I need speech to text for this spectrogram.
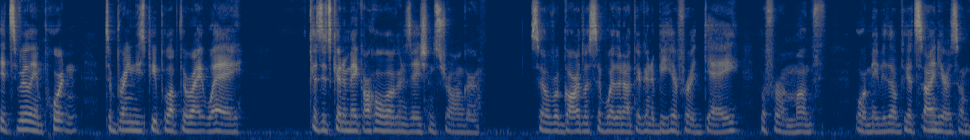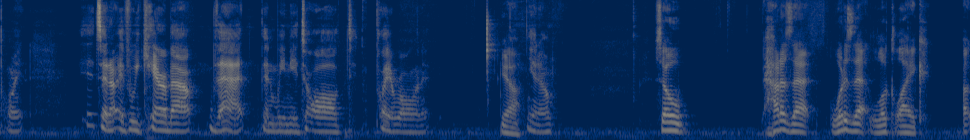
it's really important to bring these people up the right way because it's going to make our whole organization stronger. So, regardless of whether or not they're going to be here for a day or for a month, or maybe they'll get signed here at some point, it's an, if we care about that, then we need to all t- play a role in it, Yeah. you know? So, how does that? What does that look like? Uh,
